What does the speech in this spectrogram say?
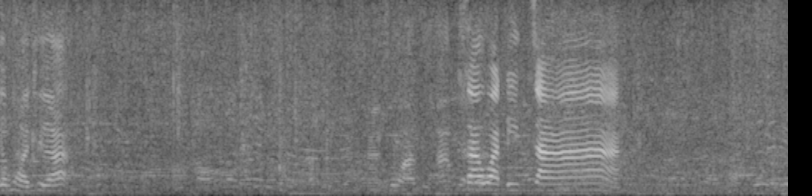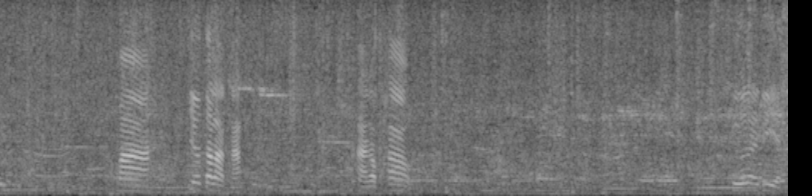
กับหัวเชื้อ สวัสดีจ้า มาเที่ยวตลาดนัดหากับข้าว ซื้ออะไรดีอะ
